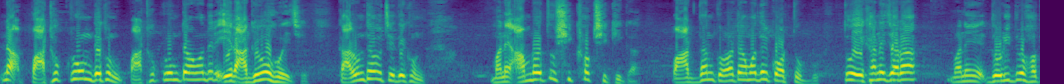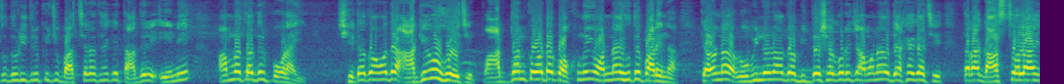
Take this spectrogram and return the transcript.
না পাঠক্রম দেখুন পাঠক্রমটা আমাদের এর আগেও হয়েছে। কারণটা হচ্ছে দেখুন মানে আমরা তো শিক্ষক, শিক্ষিকা। পাঠদান করাটা আমাদের কর্তব্য। তো এখানে যারা মানে দরিদ্র, হতদরিদ্র কিছু বাচ্চারা থাকে, তাদের এনে আমরা তাদের পড়াই। সেটা তো আমাদের আগেও হয়েছে। পাঠদান করাটা কখনোই অন্যায় হতে পারে না। কেননা রবীন্দ্রনাথ বা বিদ্যাসাগরের জামানায়ও দেখা গেছে, তারা গাছতলায়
